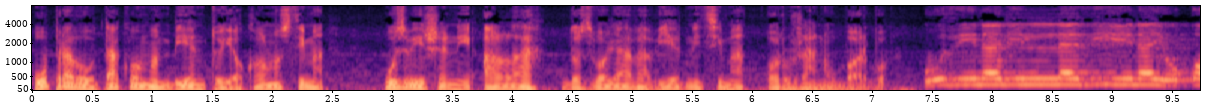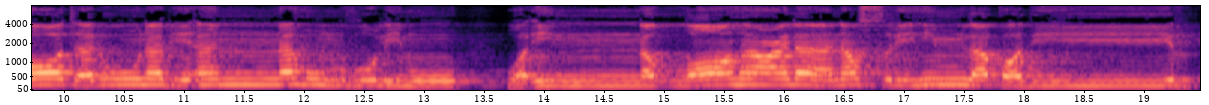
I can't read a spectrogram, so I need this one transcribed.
Upravo u takvom ambijentu i okolnostima uzvišeni Allah dozvoljava vjernicima oružanu borbu. أذن للذين يقاتلون بأنهم ظلموا وإن الله على نصرهم لقدير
